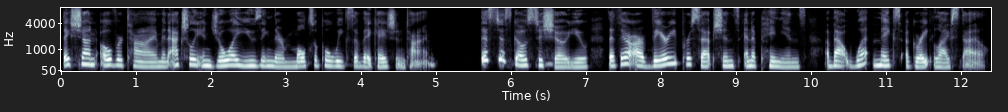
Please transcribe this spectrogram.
They shun overtime and actually enjoy using their multiple weeks of vacation time. This just goes to show you that there are varied perceptions and opinions about what makes a great lifestyle.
